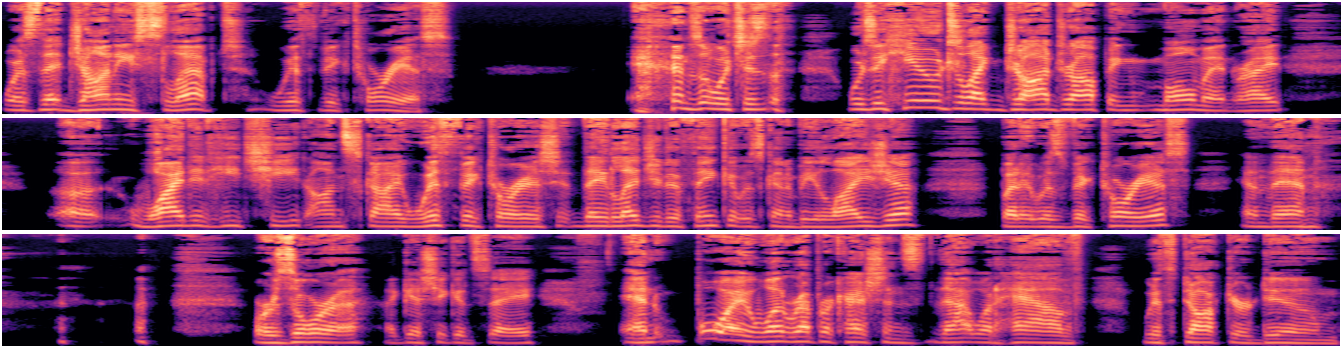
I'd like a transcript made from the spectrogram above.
was that Johnny slept with Victorious. And so which is was a huge like jaw-dropping moment, right? Uh, why did he cheat on Sky with Victorious? They led you to think it was going to be Lyja, but it was Victorious and then or Zora, I guess you could say. And boy, what repercussions that would have with Doctor Doom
